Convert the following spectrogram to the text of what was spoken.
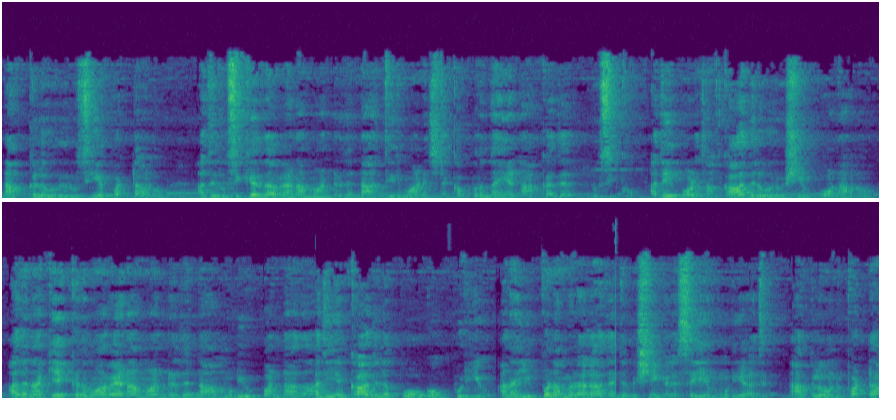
நாக்கில் ஒரு ருசியை பட்டாலும் அது ருசிக்கிறதா வேணாமான்றது நான் தீர்மானிச்சதுக்கு அப்புறம் தான் என் நாக்கு அதை ருசிக்கும். அதே போல தான் காதில் ஒரு விஷயம் போனாலும் அதை நான் கேட்கணுமா வேணாமான்றது நான் முடிவு பண்ணாதான் அது என் காதில் போகும் புரியும். ஆனால் இப்போ நம்மளால அதை இந்த விஷயங்களை செய்ய முடியாது. நாக்கில் ஒன்று பட்டா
